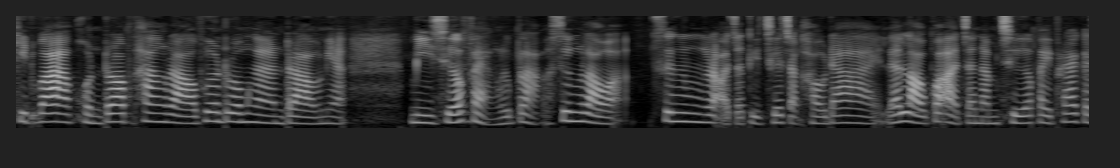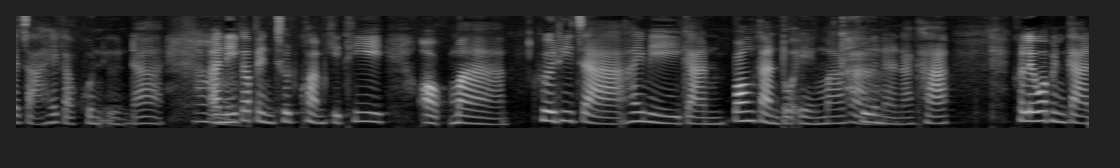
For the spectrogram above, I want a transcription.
คิดว่าคนรอบข้างเราเพื่อนร่วมงานเราเนี่ย มีเชื้อแฝงหรือเปล่า ซึ่งเราอะซึ่งเราอาจจะติดเชื้อจากเขาได้ และเราก็อาจจะนำเชื้อไปแพร่กระจายให้กับคนอื่นได้ อันนี้ก็เป็นชุดความคิดที่ออกมาเพื่อที่จะให้มีการป้องกันตัวเองมากขึ้นนะคะเขาเรียกว่าเป็นการ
